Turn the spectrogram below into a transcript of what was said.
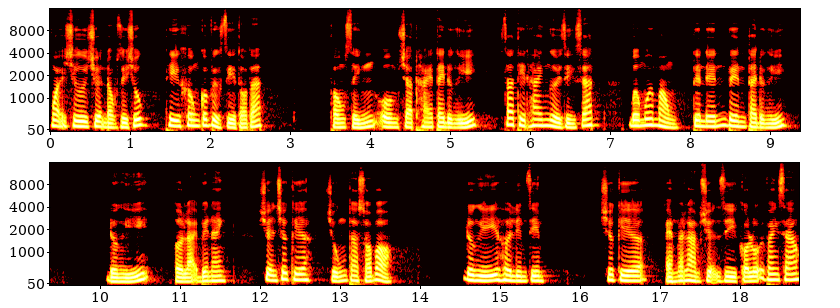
ngoại trừ chuyện đọc di chúc thì không có việc gì to tát. Phong Sính ôm chặt hai tay Đường Ý, da thịt hai người dính sát, bờ môi mỏng tiến đến bên tai Đường Ý. "Đường Ý, ở lại bên anh, chuyện trước kia chúng ta xóa bỏ." Đường Ý hơi lim dim, "Trước kia em đã làm chuyện gì có lỗi với anh sao?"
